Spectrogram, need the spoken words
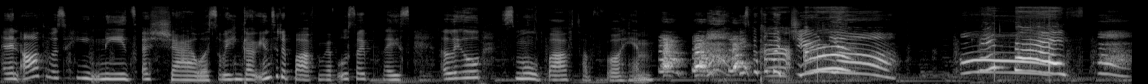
And then afterwards, he needs a shower, so we can go into the bathroom. We've also placed a little small bathtub for him. he's become a junior! Oh, oh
